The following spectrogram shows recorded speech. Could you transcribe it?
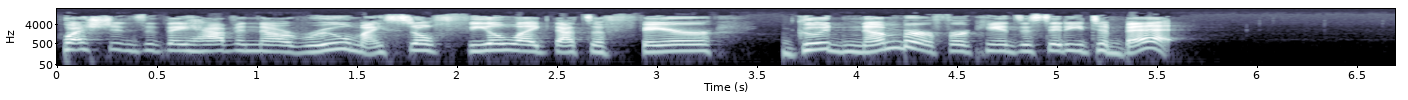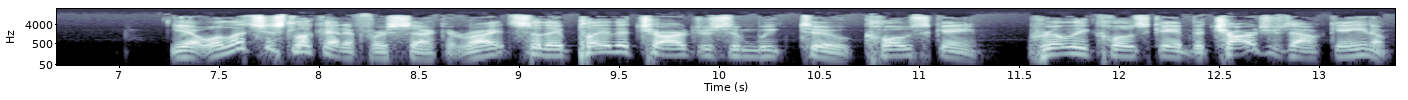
questions that they have in that room, I still feel like that's a fair, good number for Kansas City to bet. Yeah, well, let's just look at it for a second, right? So they play the Chargers in week two. Close game. Really close game. The Chargers outgain them.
